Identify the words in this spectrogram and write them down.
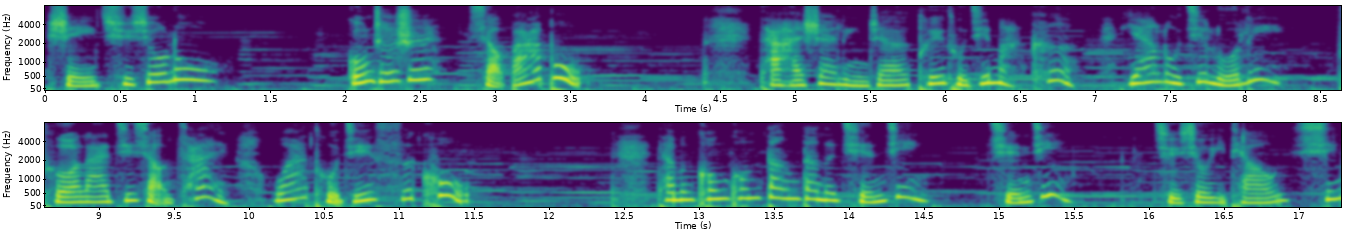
谁去修路？工程师小巴布。他还率领着推土机马克、压路机萝莉、拖拉机小蔡、挖土机斯库。他们空空荡荡的前进，前进，去修一条新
